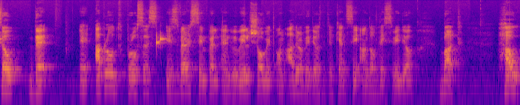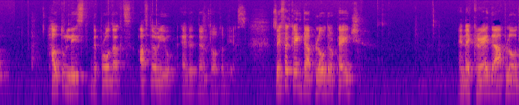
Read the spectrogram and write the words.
So the uh, upload process is very simple and we will show it on other videos that you can see under this video. But how how to list the products after you added them to AutoDS so if I click the uploader page and I create the upload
